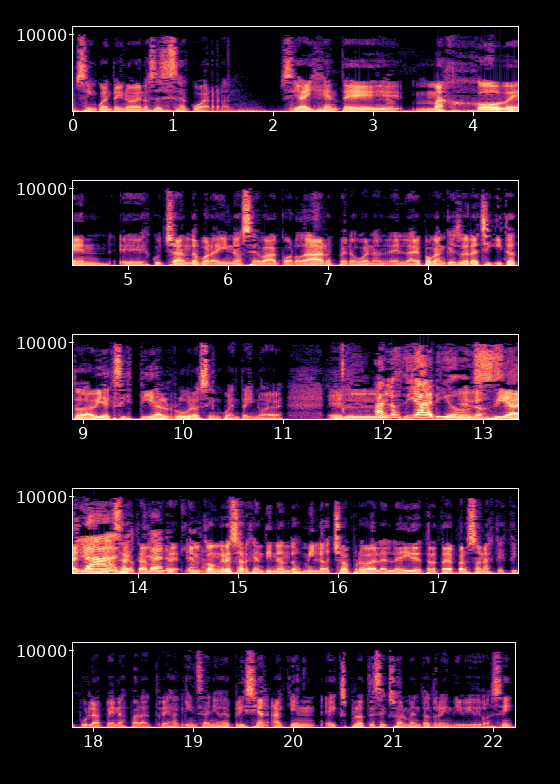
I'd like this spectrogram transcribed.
59, no sé si se acuerdan. Si hay gente más joven eh, escuchando, por ahí no se va a acordar, pero bueno, en la época en que yo era chiquito todavía existía el rubro 59. El, ah, en los diarios. En los diarios, exactamente. El Congreso argentino en 2008 aprueba la ley de trata de personas que estipula penas para 3 a 15 años de prisión a quien explote sexualmente a otro individuo, ¿sí?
